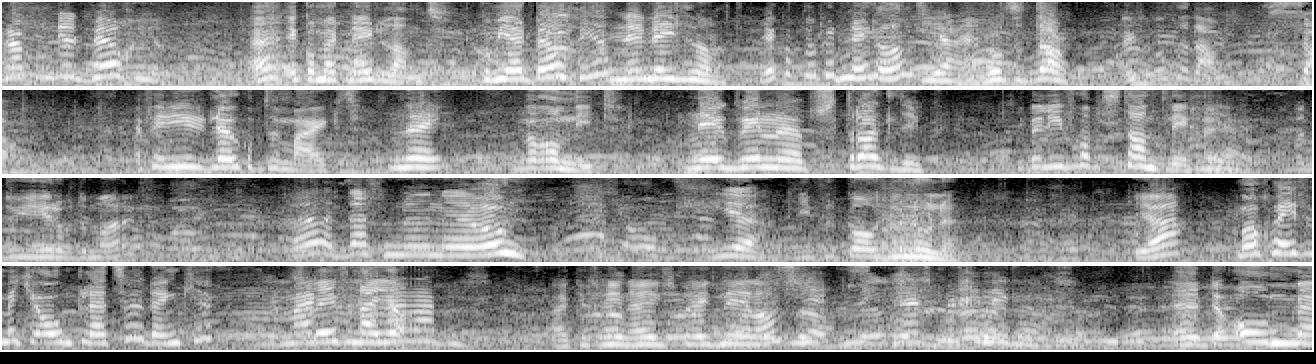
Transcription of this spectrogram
Waar kom je uit België? Hè? Ik kom uit Nederland. Kom jij uit België? Nee, Nederland. Jij komt ook uit Nederland? Ja, Rotterdam. Uit Rotterdam. Zo. En vinden jullie het leuk op de markt? Nee. Waarom niet? Nee, ik ben uh, op het strand liggen. Je wil liever op het strand liggen? Ja. Wat doe je hier op de markt? Uh, dat is mijn uh, oom. Ja. Die verkoopt meloenen. Ja? Mogen we even met je oom kletsen, denk je? Ja, maar even naar je... Hij, geen, hij spreekt Nederlands? Ja, hij spreekt geen Nederlands. Uh, de oom uh,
